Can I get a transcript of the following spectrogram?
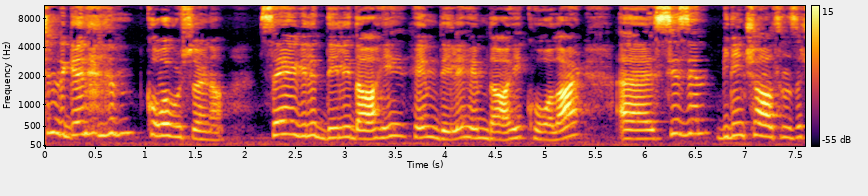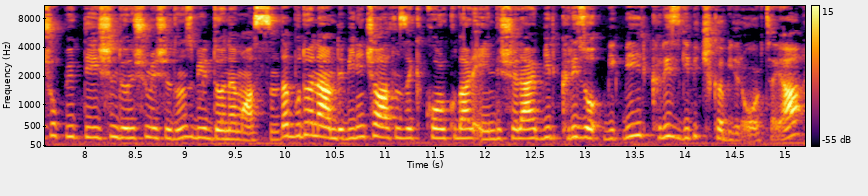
Şimdi gelelim kova burçlarına. Sevgili deli dahi hem deli hem dahi kovalar. Ee, sizin bilinçaltınızda çok büyük değişim dönüşüm yaşadığınız bir dönem aslında. Bu dönemde bilinçaltınızdaki korkular, endişeler bir kriz bir, bir kriz gibi çıkabilir ortaya.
